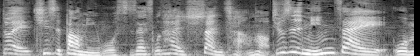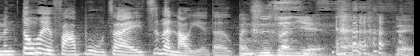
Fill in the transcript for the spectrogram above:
对，其实报名我实在是不太擅长哈。就是您在我们都会发布在资本老爷的粉丝专业，对，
